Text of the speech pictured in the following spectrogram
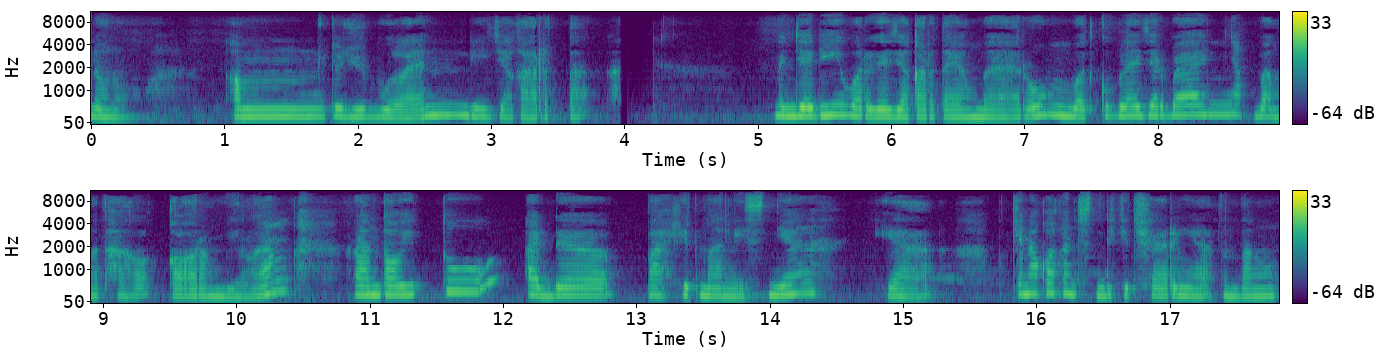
no no. Um, 7 bulan di Jakarta. Menjadi warga Jakarta yang baru membuatku belajar banyak banget hal. Kalau orang bilang rantau itu ada pahit manisnya, ya mungkin aku akan sedikit sharing ya tentang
